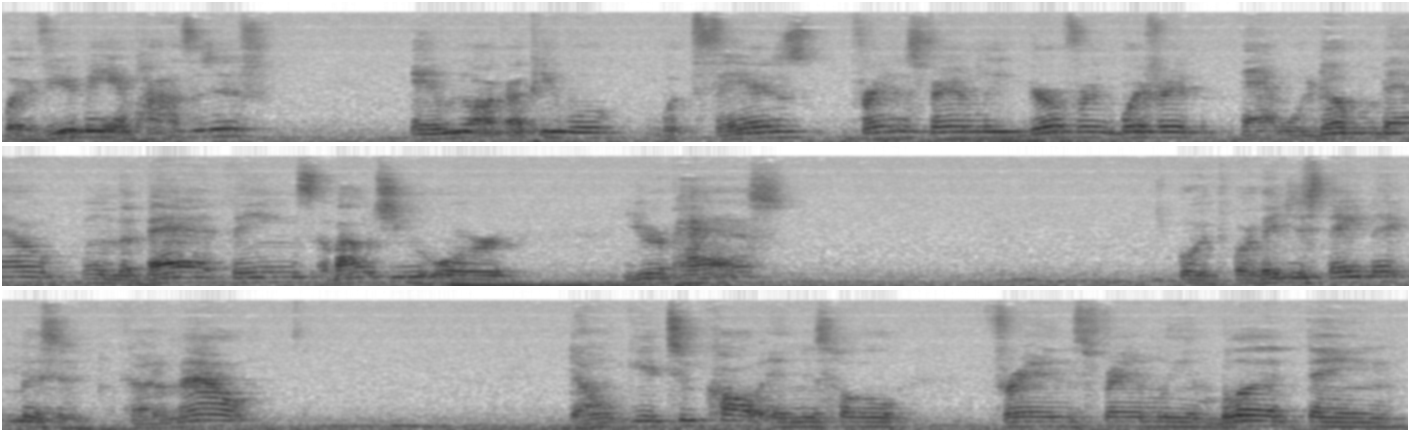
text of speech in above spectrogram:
But if you're being positive, and we all got people with fans, friends, family, girlfriend, boyfriend that will double down on the bad things about you or your past. Or, or they just stay next. Listen, cut them out. Don't get too caught in this whole friends, family, and blood thing.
